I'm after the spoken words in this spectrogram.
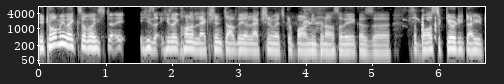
He told me like some like st- he's he's like on election, chalde election which kirpan nahi bana it's a boss security tight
